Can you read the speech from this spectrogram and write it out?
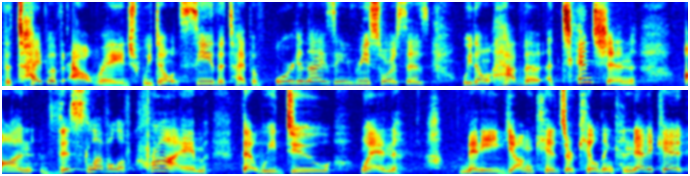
the type of outrage, we don't see the type of organizing resources, we don't have the attention on this level of crime that we do when Many young kids are killed in Connecticut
